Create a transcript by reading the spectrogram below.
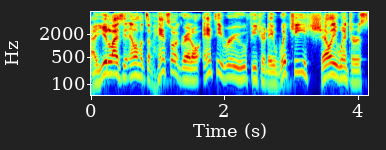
Uh, utilizing elements of Hansel and Gretel, Auntie Roo featured a witchy Shelley Winters,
